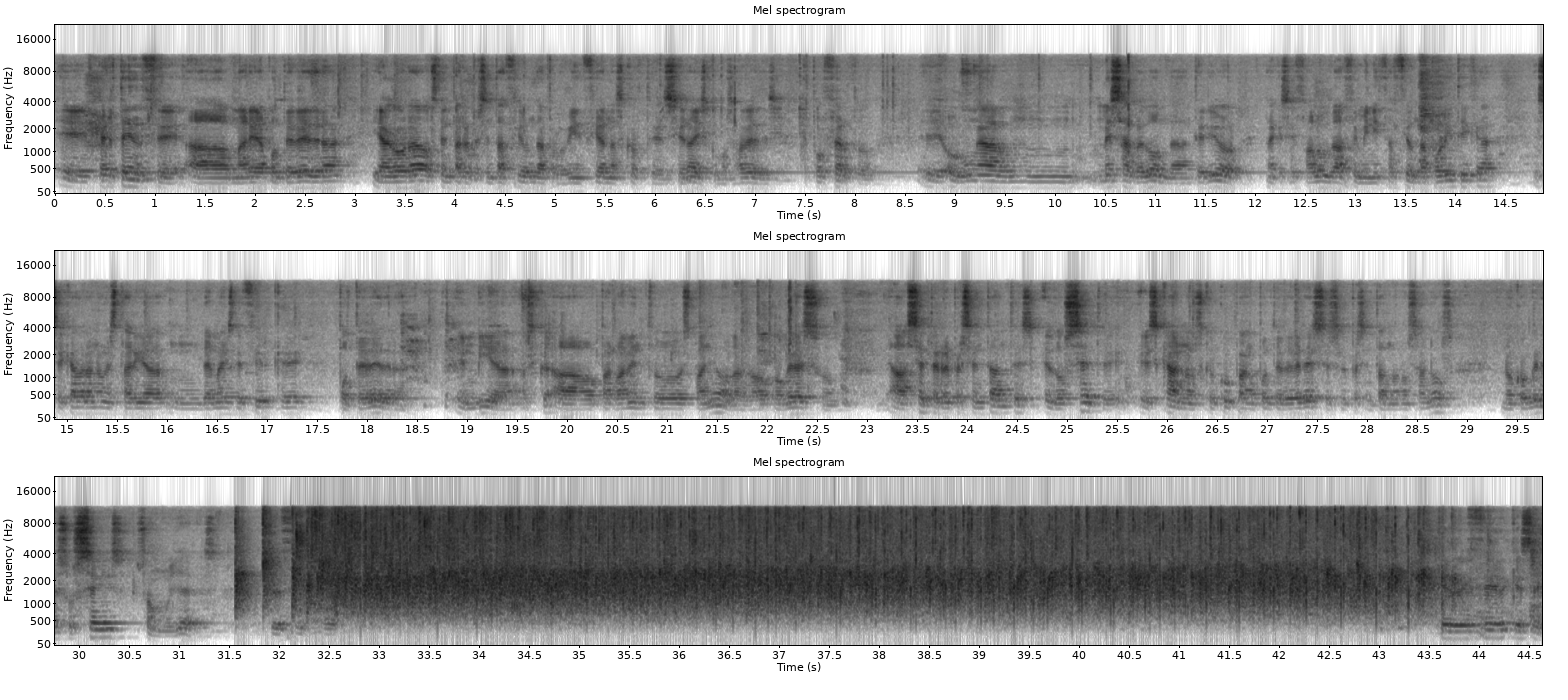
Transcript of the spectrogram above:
eh, pertence á Marea Pontevedra e agora ostenta a representación da provincia nas Cortes Xerais, como sabedes. Por certo, eh, houve unha mm, mesa redonda anterior na que se falou da feminización da política e se cadra non estaría mm, de máis decir que Pontevedra envía ao Parlamento Español, ao Congreso, a sete representantes e dos sete escanos que ocupan Pontevedreses representándonos a nós, no Congreso seis son mulleres. Decir,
